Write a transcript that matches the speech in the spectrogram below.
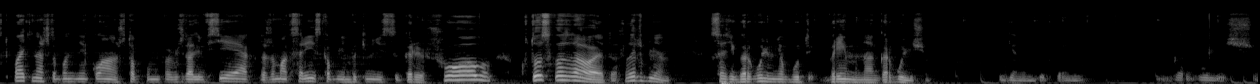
вступайте на чтобы не клан чтобы мы побеждали всех. Даже макса риска блин выкинули с игры. Шоу кто сказал это? Слышь блин. Кстати горгуль у меня будет время на горгулище. Офигенно будет время. Горгулище.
